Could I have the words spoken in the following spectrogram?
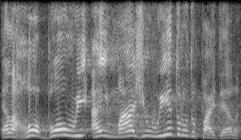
ela roubou a imagem, o ídolo do pai dela.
